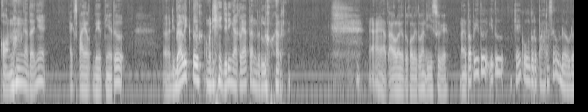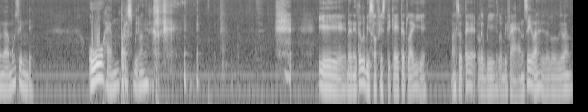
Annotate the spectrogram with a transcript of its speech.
Konon katanya expired date-nya itu uh, dibalik tuh sama dia jadi nggak kelihatan dari luar. Nah nggak tahu lah itu kalau itu kan isu ya. Nah tapi itu itu kayak kultur parcel udah udah nggak musim deh oh hampers bilangnya Iya, yeah, yeah, dan itu lebih sophisticated lagi ya. Maksudnya lebih lebih fancy lah bisa gue bilang.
